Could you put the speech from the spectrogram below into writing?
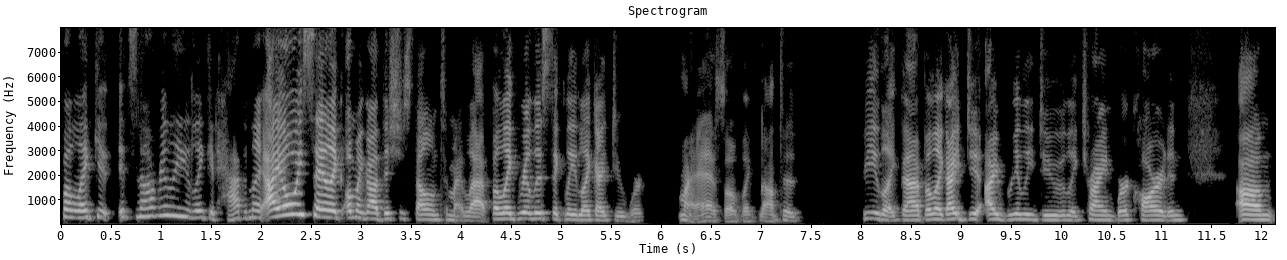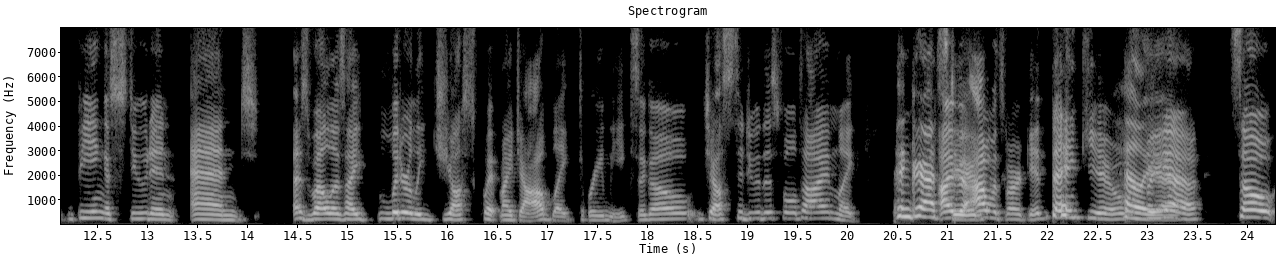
but like it, it's not really like it happened. Like I always say, like, oh my god, this just fell into my lap. But like realistically, like I do work my ass off, like not to be like that, but like I do I really do like try and work hard and um being a student and as well as I literally just quit my job like three weeks ago just to do this full time. Like Congrats, I, dude. I was working. Thank you. Hell But yeah. So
